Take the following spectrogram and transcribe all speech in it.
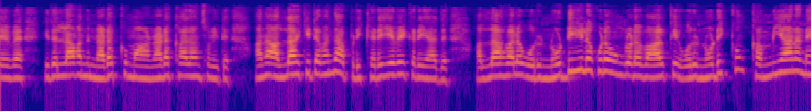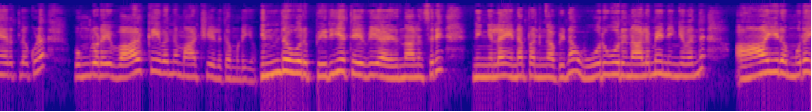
தேவை. இதெல்லாம் வந்து நடக்குமா? நடக்காதான்னு சொல்லிட்டு. ஆனால் அல்லாஹ் கிட்ட வந்து அப்படி கிடையவே கிடையாது. அல்லாஹால ஒரு நொடியில் கூட உங்களோட வாழ்க்கை ஒரு நொடிக்கும் கம்மியான நேரத்தில் கூட உங்களுடைய வாழ்க்கையை வந்து மாற்றி எழுத முடியும். எந்த ஒரு பெரிய தேவையாக இருந்தாலும் சரி நீங்கள்லாம் என்ன பண்ணுங்க அப்படின்னா ஒரு ஒரு நாளுமே நீங்கள் வந்து ஆயிரம் முறை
